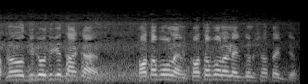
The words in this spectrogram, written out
আপনারা ওদিকে ওদিকে তাকান। কথা বলেন কথা বলেন একজনের সাথে একজন।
